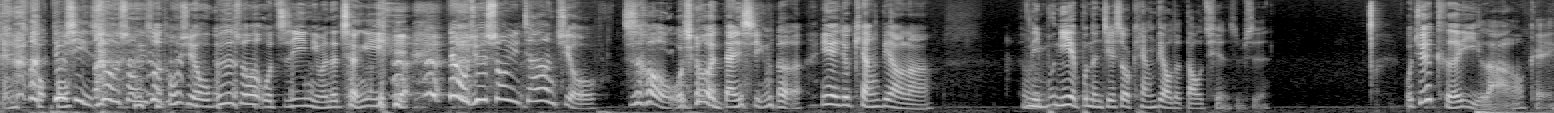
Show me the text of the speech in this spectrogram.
啊、对不起，所有双鱼座同学，我不是说我质疑你们的诚意，但我觉得双鱼加上酒之后，我就很担心了，因为就呛掉了。嗯、你不，你也不能接受腔掉的道歉，是不是？我觉得可以啦，OK，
